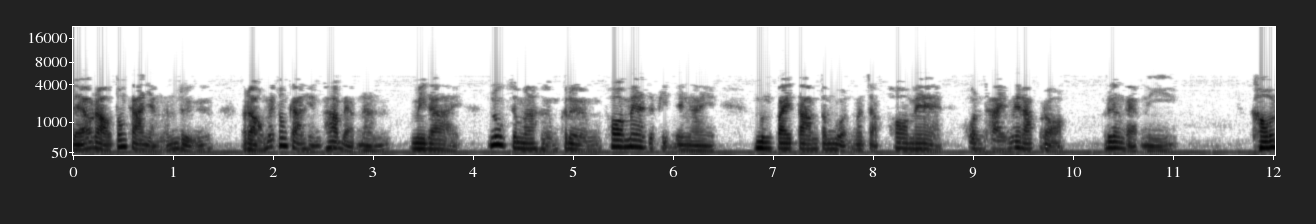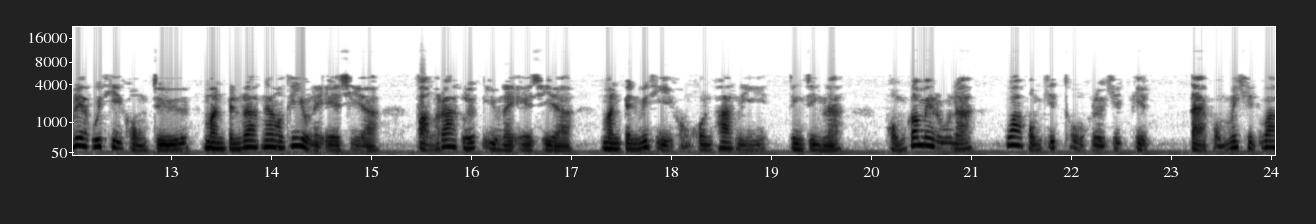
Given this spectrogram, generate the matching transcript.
แล้วเราต้องการอย่างนั้นหรือ เราไม่ต้องการเห็นภาพแบบนั้น ไม่ได้ ลูกจะมาเหิมเกริม พ่อแม่จะผิดยังไง มึงไปตามตำรวจมาจับพ่อแม่ คนไทยไม่รับหรอก เรื่องแบบนี้ เขาเรียกวิธีข่งจื้อ มันเป็นรากเหง้าที่อยู่ในเอเชีย ฝั่งรากลึกอยู่ในเอเชีย มันเป็นวิถีของคนภาคนี้ จริง ๆ นะ ผมก็ไม่รู้นะ ว่าผมคิดถูกหรือคิดผิด แต่ผมไม่คิดว่า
